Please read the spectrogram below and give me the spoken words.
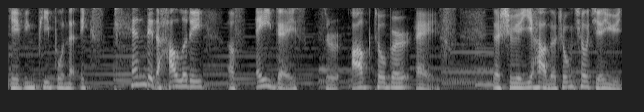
giving people an extended holiday of eight days through October 8th. 在十月一号的中秋节与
